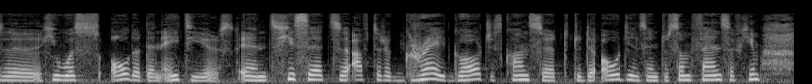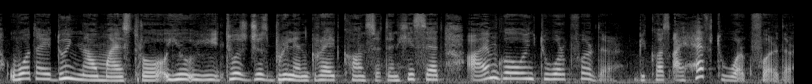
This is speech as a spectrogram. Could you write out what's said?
uh, he was older than 80 years, and he said uh, after a great, gorgeous concert to the audience and to some fans of him, "What are you doing now, maestro? You, it was just brilliant, great concert." And he said, "I am going to work further." Further because I have to work further.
